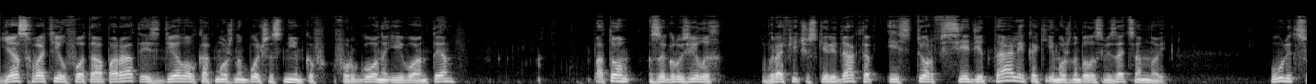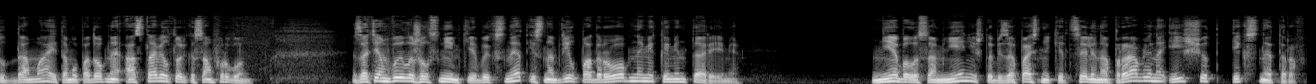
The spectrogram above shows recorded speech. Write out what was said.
я схватил фотоаппарат и сделал как можно больше снимков фургона и его антенн, потом загрузил их в графический редактор и стер все детали, какие можно было связать со мной. Улицу, дома и тому подобное оставил только сам фургон. Затем выложил снимки в Xnet и снабдил подробными комментариями. Не было сомнений, что безопасники целенаправленно ищут икснетеров.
